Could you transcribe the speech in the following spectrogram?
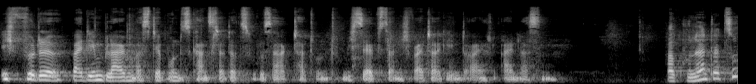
Ich würde bei dem bleiben, was der Bundeskanzler dazu gesagt hat und mich selbst da nicht weitergehend einlassen. Frau Kunert dazu?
